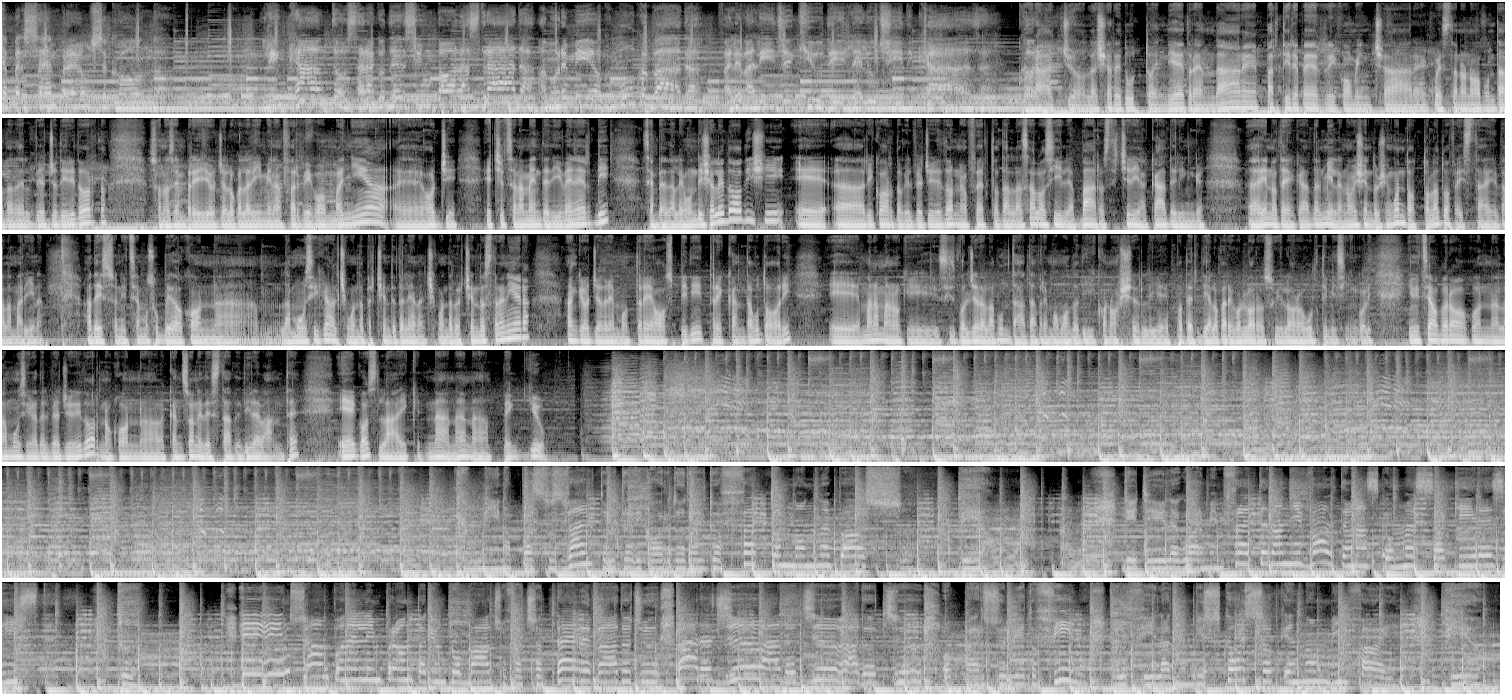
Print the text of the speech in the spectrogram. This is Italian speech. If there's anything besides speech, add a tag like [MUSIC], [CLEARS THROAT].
sia per sempre un secondo. L'incanto sarà godersi un po' la strada, amore mio comunque vada, fai le valigie, chiudi le luci di casa coraggio, lasciare tutto indietro e andare, partire per ricominciare. Questa è una nuova puntata del viaggio di ritorno. Sono sempre io, Giallo Callalimina, a farvi compagnia. Eh, oggi eccezionalmente di venerdì, sempre dalle 11 alle 12. E eh, ricordo che il viaggio di ritorno è offerto dalla Sala Osilia, bar, osticceria, catering, eh, enoteca dal 1958 la tua festa è dalla Marina. Adesso iniziamo subito con uh, la musica al 50% italiana e al 50% straniera. Anche oggi avremo tre ospiti, tre cantautori e mano a mano che si svolgerà la puntata avremo modo di conoscerli e poter dialogare con loro sui loro ultimi singoli. Iniziamo però con la musica del viaggio di ritorno con la canzone d'estate di Levante e Ghost Like Na Na Na Peg You. Oltre ricordo del tuo affetto non ne posso più di dileguarmi in fretta ed ogni volta è una scommessa a chi resiste. Tu inciampo nell'impronta di un tuo bacio faccio a terra e vado giù vado giù vado giù vado giù. Ho perso il lieto fine tra le fila di un discorso che non mi fai più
